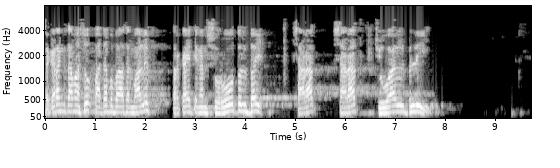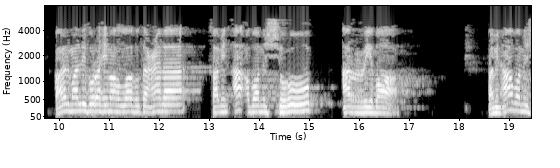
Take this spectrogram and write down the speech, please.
Sekarang kita masuk pada pembahasan mu'alif terkait dengan syurutul baik. Syarat-syarat jual beli. Qala al-mu'allif rahimahullahu taala famin a'zamis syurut ar-ridha. Famin a'zamis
